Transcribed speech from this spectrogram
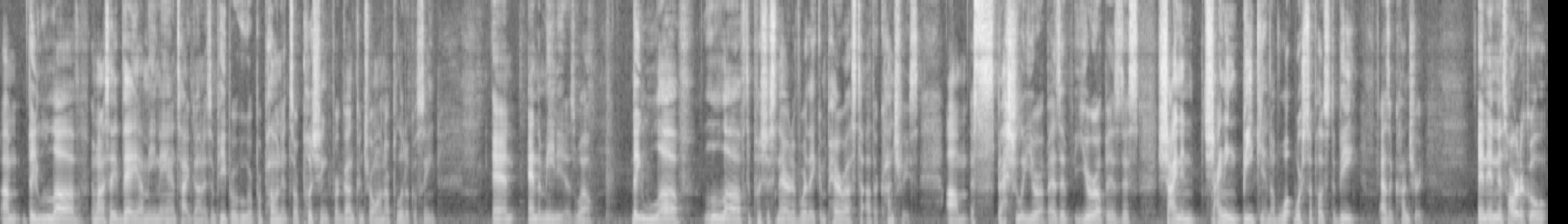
Um, they love, and when I say they, I mean anti-gunners and people who are proponents or pushing for gun control on our political scene, and and the media as well they love love to push this narrative where they compare us to other countries, um, especially Europe, as if Europe is this shining shining beacon of what we're supposed to be as a country. And in this article,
